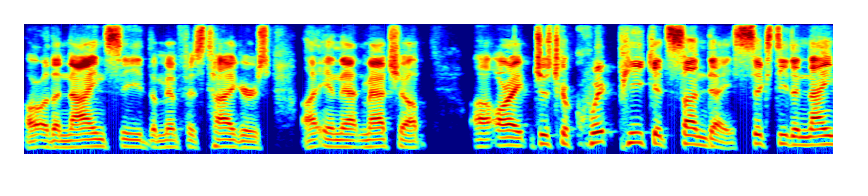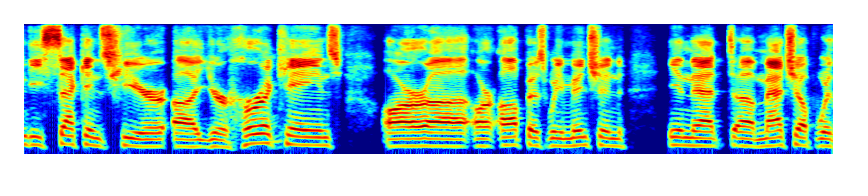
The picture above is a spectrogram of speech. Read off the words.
or the nine seed, the Memphis Tigers, uh, in that matchup. Uh, all right, just a quick peek at Sunday, 60 to 90 seconds here. Uh, your Hurricanes are uh, are up as we mentioned in that uh, matchup with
